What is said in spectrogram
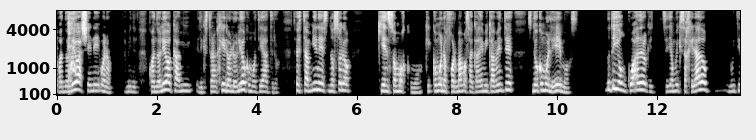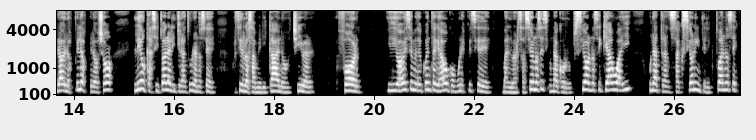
cuando leo a Gené, bueno, también, cuando leo a Camus, el extranjero, lo leo como teatro. Entonces también es no solo quién somos, como, que, cómo nos formamos académicamente, sino cómo leemos. No te digo un cuadro que sería muy exagerado, muy tirado de los pelos, pero yo leo casi toda la literatura, no sé, por decir los americanos, Chiver, Ford, y digo, a veces me doy cuenta que hago como una especie de malversación, no sé si una corrupción, no sé qué hago ahí, una transacción intelectual, no sé,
